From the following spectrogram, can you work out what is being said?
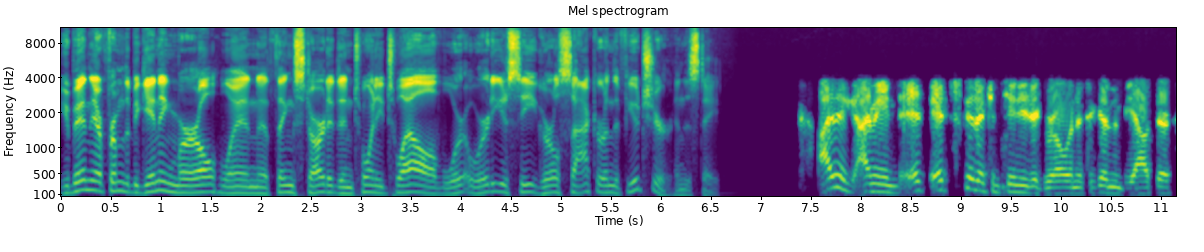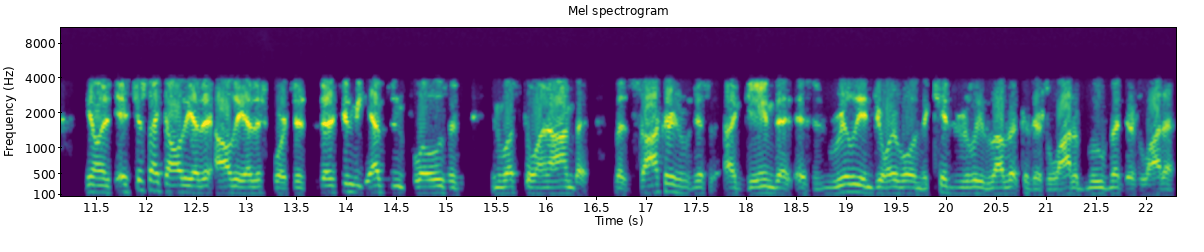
You've been there from the beginning, Merle, when uh, things started in 2012. Where, where do you see girls soccer in the future in the state? I think, I mean, it, it's going to continue to grow and it's going to be out there. You know, it's, just like all the other all the other sports. There's, there's going to be ebbs and flows and, and what's going on, but but soccer is just a game that is really enjoyable and the kids really love it because there's a lot of movement. There's a lot of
